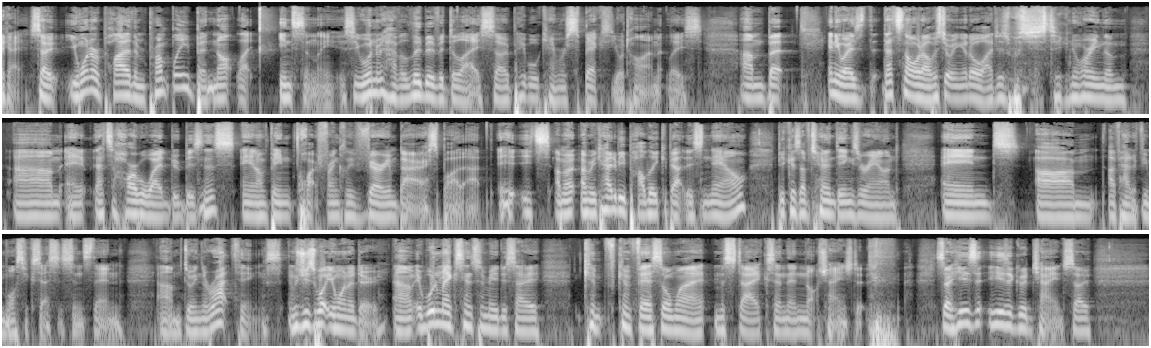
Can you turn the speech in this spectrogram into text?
Okay, so you want to reply to them promptly, but not like instantly. So you want to have a little bit of a delay so people can respect your time at least. Um, but anyways, th- that's not what I was doing at all. I just was just ignoring them, um, and that's a horrible way to do business. And I've been quite frankly very embarrassed by that. It, it's I'm, I'm okay to be public about this now because I've turned things around and um, I've had a few more successes since then um, doing the right things, which is what you want to do. Um, it wouldn't make sense for me to say com- confess all my mistakes and then not changed it. so here's here's a good change. So.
